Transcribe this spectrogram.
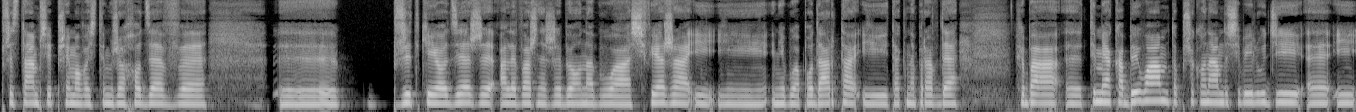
przestałam się przejmować tym, że chodzę w y, brzydkiej odzieży, ale ważne, żeby ona była świeża i, i nie była podarta i tak naprawdę chyba y, tym, jaka byłam, to przekonałam do siebie ludzi y, i...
